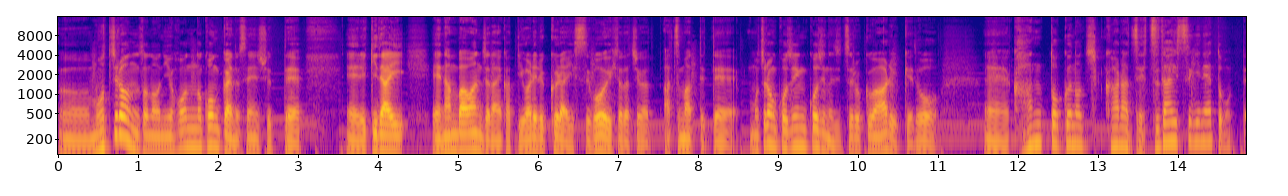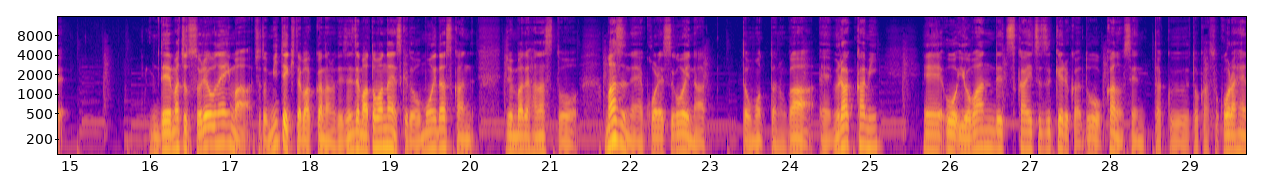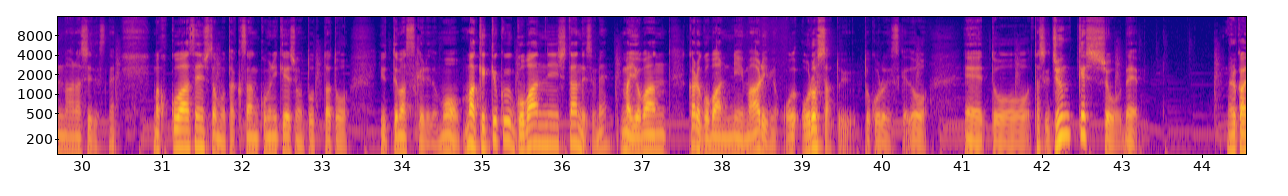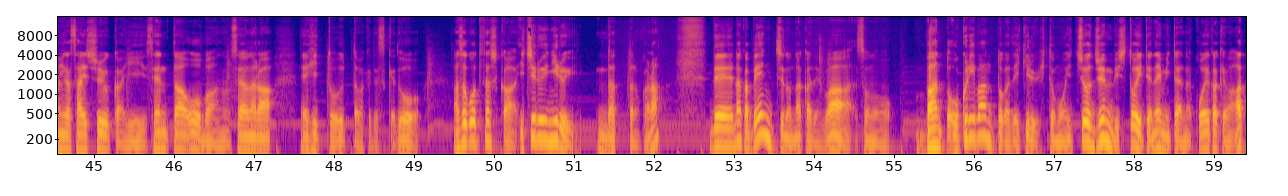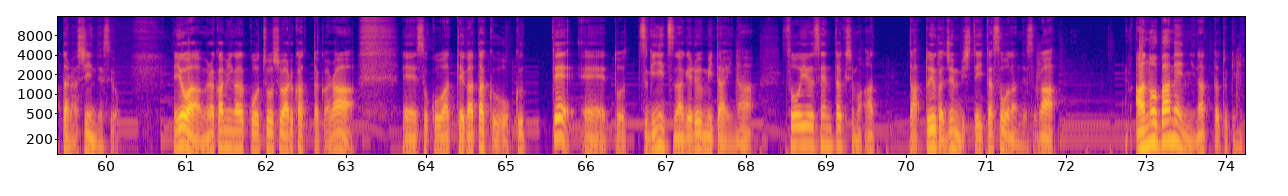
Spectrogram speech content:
うんもちろんその日本の今回の選手って、えー、歴代、えー、ナンバーワンじゃないかって言われるくらいすごい人たちが集まっててもちろん個人個人の実力はあるけど、えー、監督の力絶大すぎねと思って。で、まあちょっとそれをね、今、ちょっと見てきたばっかなので、全然まとまんないんですけど、思い出す順番で話すと、まずね、これすごいなと思ったのが、えー、村上、え、を4番で使い続けるかどうかの選択とか、そこら辺の話ですね。まあ、ここは選手ともたくさんコミュニケーションを取ったと言ってますけれども、まあ、結局5番にしたんですよね。まあ、4番から5番に、まあ、ある意味下ろしたというところですけど、えっ、ー、と、確か準決勝で、村上が最終回センターオーバーのサヨナラヒットを打ったわけですけどあそこって確か1塁2塁だったのかな？でなんかベンチの中ではそのバント送りバントができる人も一応準備しといてねみたいな声かけはあったらしいんですよ。要は村上がこう調子悪かったから、えー、そこは手堅く送って、えーと次につなげるみたいなそういう選択肢もあったというか準備していたそうなんですがあの場面になった時に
